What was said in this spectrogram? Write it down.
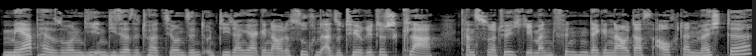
mehr Personen, die in dieser Situation sind und die dann ja genau das suchen. Also theoretisch, klar, kannst du natürlich jemanden finden, der genau das auch dann möchte.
